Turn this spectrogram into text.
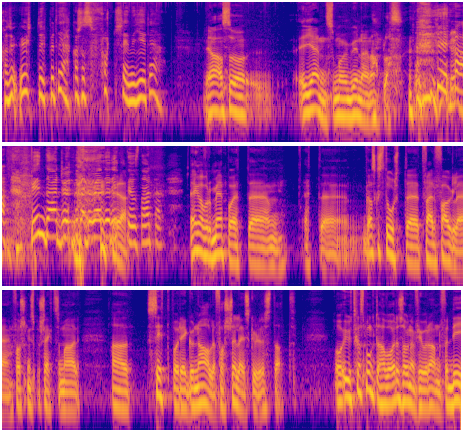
Kan du utdype det? Hva slags fortrinn gir det? Ja, altså Igjen så må vi begynne en annen plass. ja, Begynn der du, der du er det riktig å starte. Jeg har vært med på et, eh, et eh, ganske stort eh, tverrfaglig forskningsprosjekt som har, har sett på regionale forskjeller i skoleresultat. Og Utgangspunktet har vært Sogn og Fjordane fordi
